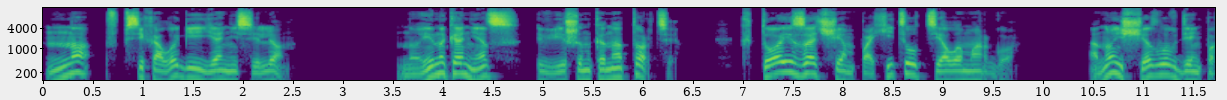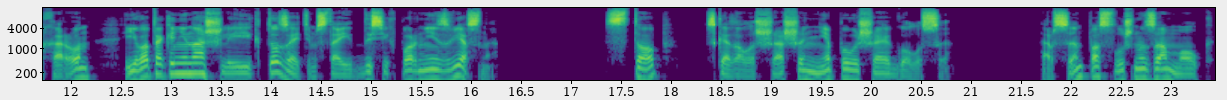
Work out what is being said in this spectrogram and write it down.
Но в психологии я не силен. Ну и, наконец, вишенка на торте. Кто и зачем похитил тело Марго? Оно исчезло в день похорон, его так и не нашли, и кто за этим стоит, до сих пор неизвестно. «Стоп», — сказала Шаша, не повышая голоса. Арсен послушно замолк.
